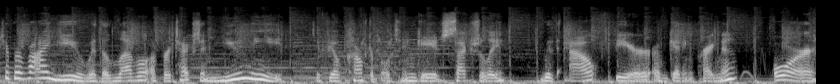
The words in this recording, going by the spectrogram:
to provide you with the level of protection you need to feel comfortable to engage sexually without fear of getting pregnant or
